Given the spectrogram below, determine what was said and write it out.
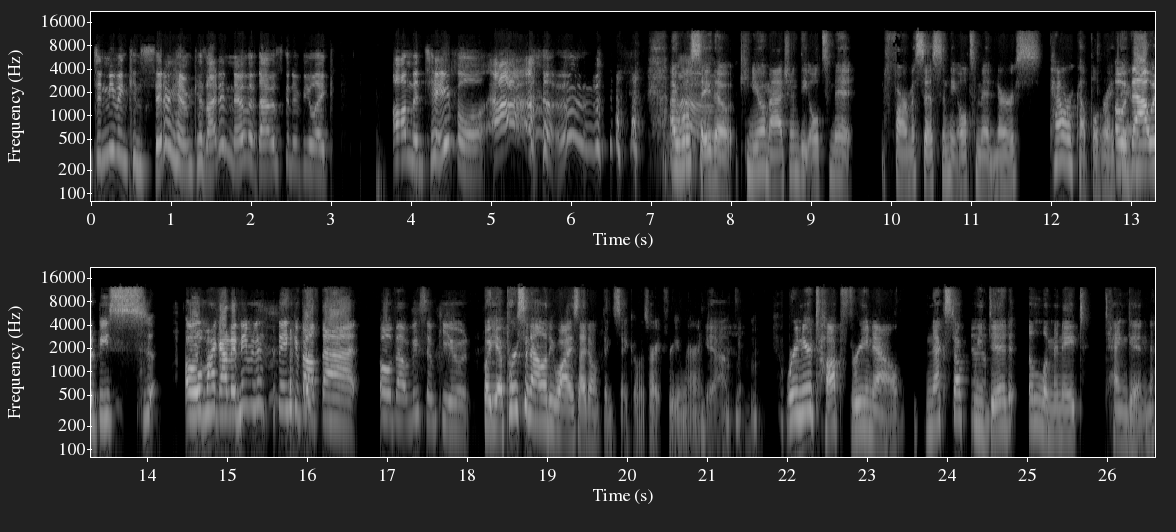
didn't even consider him because I didn't know that that was gonna be like on the table. Ah. I will say though, can you imagine the ultimate pharmacist and the ultimate nurse power couple right oh there? that would be so oh my god i didn't even think about that oh that would be so cute But yeah, personality wise, I don't think Seiko is right for you, Marin. yeah We're in your top three now. Next up, we did eliminate Tengan. Hmm.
